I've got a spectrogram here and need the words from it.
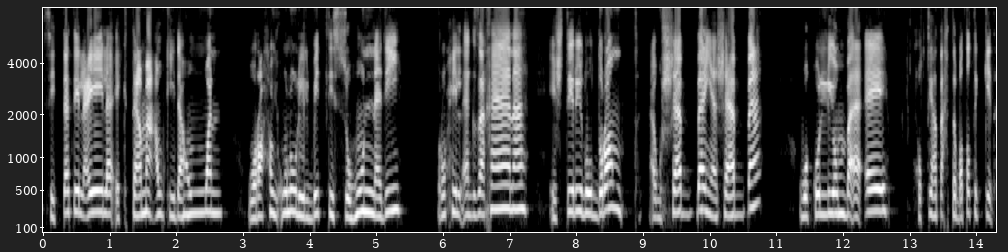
ستات العيلة اجتمعوا كده هون وراحوا يقولوا للبت السهونة دي روحي الأجزخانة اشتري دودرنت أو شابة يا شابة. وكل يوم بقى إيه؟ حطيها تحت بطاطك كده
